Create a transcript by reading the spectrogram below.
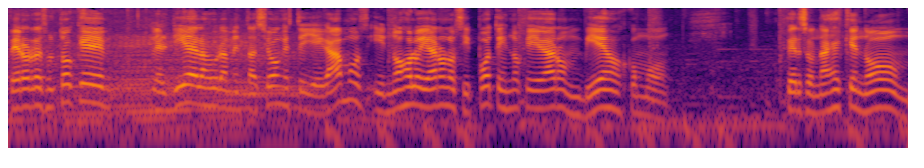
Pero resultó que el día de la juramentación este, llegamos y no solo llegaron los cipotes, sino que llegaron viejos como personajes que no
